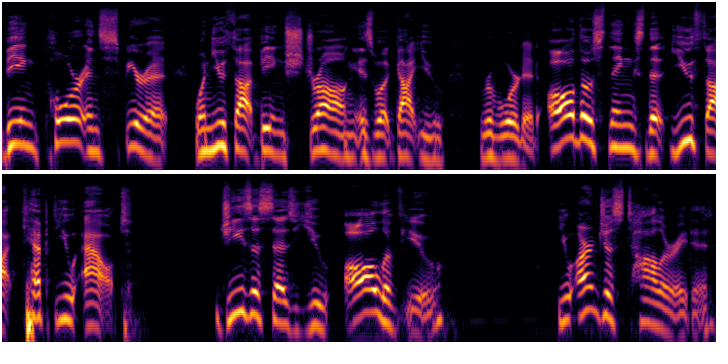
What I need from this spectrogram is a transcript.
Being poor in spirit when you thought being strong is what got you rewarded. All those things that you thought kept you out. Jesus says, You, all of you, you aren't just tolerated,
